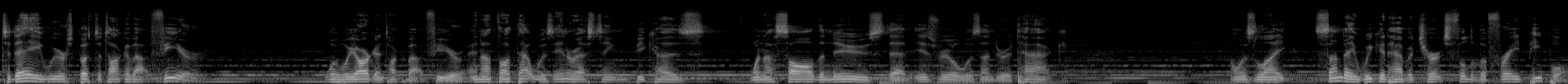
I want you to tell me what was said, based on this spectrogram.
today, we were supposed to talk about fear. Well, we are going to talk about fear. And I thought that was interesting because when I saw the news that Israel was under attack, I was like, Sunday, we could have a church full of afraid people.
